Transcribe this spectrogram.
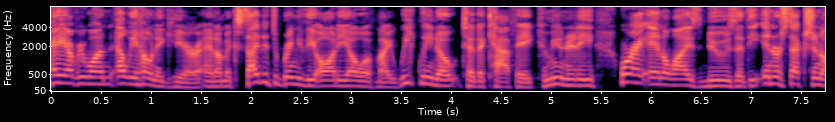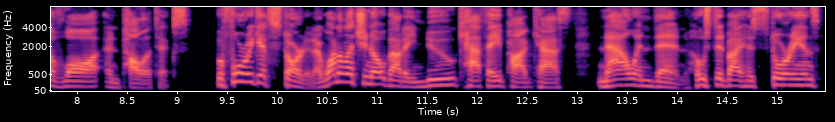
Hey everyone, Elie Honig here, and I'm excited to bring you the audio of my weekly note to the cafe community where I analyze news at the intersection of law and politics. Before we get started, I want to let you know about a new cafe podcast, Now and Then, hosted by historians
